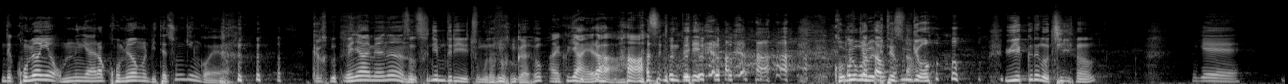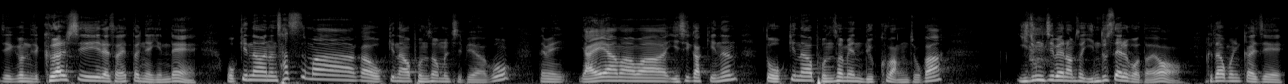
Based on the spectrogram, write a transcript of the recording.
근데 고명이 없는 게 아니라 고명을 밑에 숨긴 거예요. 왜냐하면은 무슨 스님들이 주문한 건가요? 아니 그게 아니라 아, 스님들이 고명을 밑에. 숨겨? 위에 꺼내놓지 그냥. 이게 이제 이건 이제 그 알실에서 했던 얘기인데 오키나와는 사스마가 오키나와 본섬을 지배하고 그다음에 야에야마와 이시가키는 또 오키나와 본섬에 있는 류크 왕조가 이중 지배하면서 인두세를 걷어요. 그러다 보니까 이제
